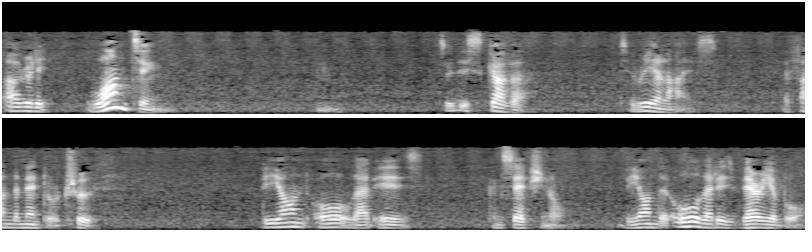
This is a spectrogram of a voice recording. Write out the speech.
of really wanting hmm, to discover, to realize the fundamental truth beyond all that is conceptual, beyond that all that is variable,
